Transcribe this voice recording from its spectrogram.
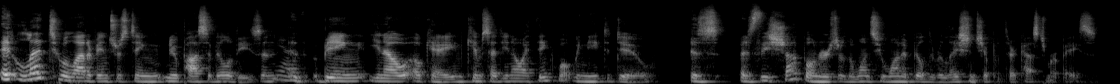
it led to a lot of interesting new possibilities and Yeah. being you know okay and kim said you know i think what we need to do is as these shop owners are the ones who want to build a relationship with their customer base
